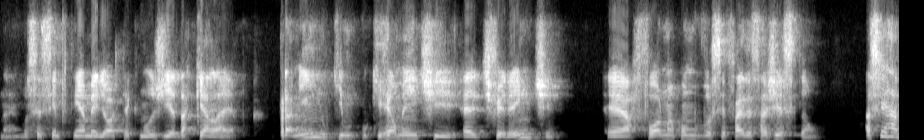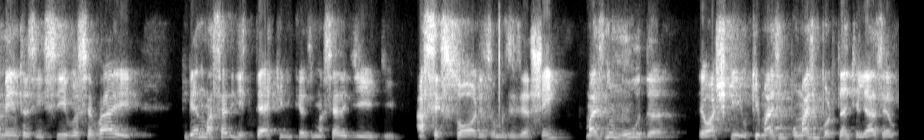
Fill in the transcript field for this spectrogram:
Né? Você sempre tem a melhor tecnologia daquela época. Para mim, o que, o que realmente é diferente é a forma como você faz essa gestão. As ferramentas em si, você vai criando uma série de técnicas, uma série de, de acessórios, vamos dizer assim, mas não muda. Eu acho que o que mais, o mais importante, aliás, é o,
